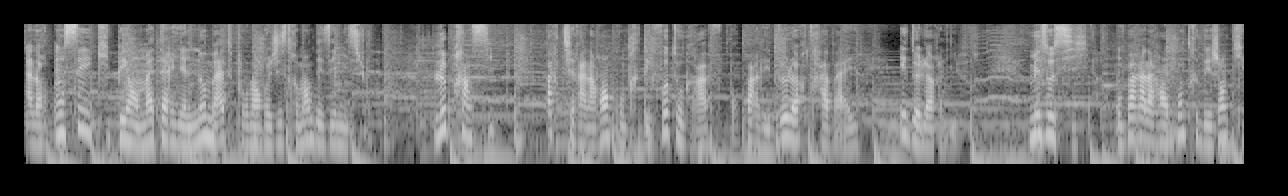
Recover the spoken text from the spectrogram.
Alors on s'est équipé en matériel nomade pour l'enregistrement des émissions. Le principe, partir à la rencontre des photographes pour parler de leur travail et de leurs livres. Mais aussi, on part à la rencontre des gens qui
